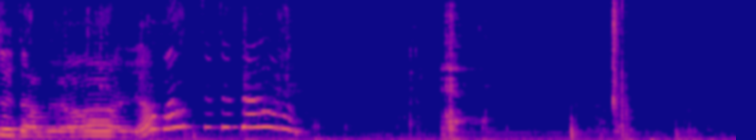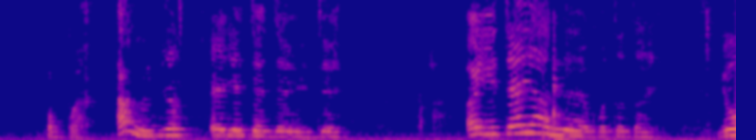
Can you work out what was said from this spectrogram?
de tutamıyorum. Ya ben de tutamıyorum. Hoppa. Anne biraz ele değdi. Ay yeter anne patates. Yo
